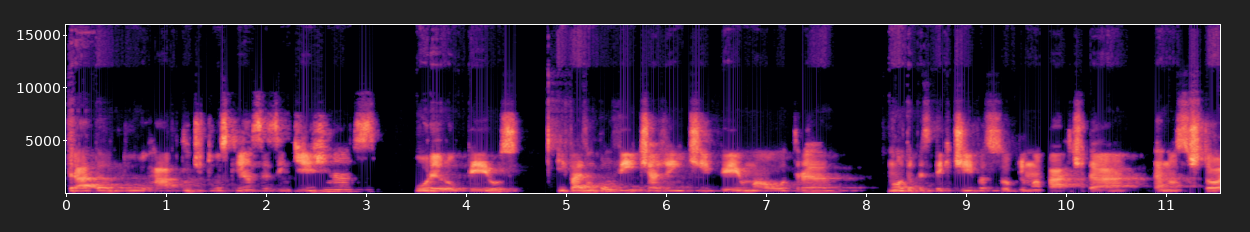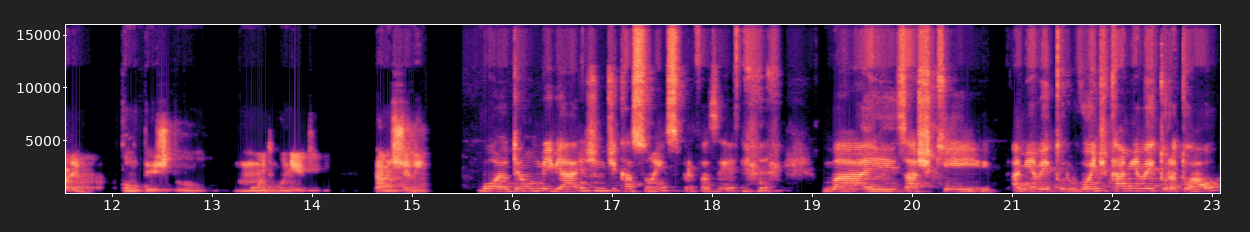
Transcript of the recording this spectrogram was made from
Trata do rapto de duas crianças indígenas por europeus e faz um convite a gente ver uma outra uma outra perspectiva sobre uma parte da, da nossa história, com um texto muito bonito da Michelin. Bom, eu tenho milhares de indicações para fazer, mas acho que a minha leitura, vou indicar a minha leitura atual,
